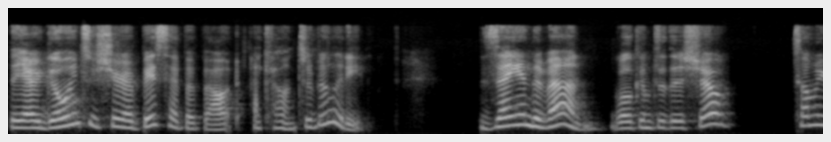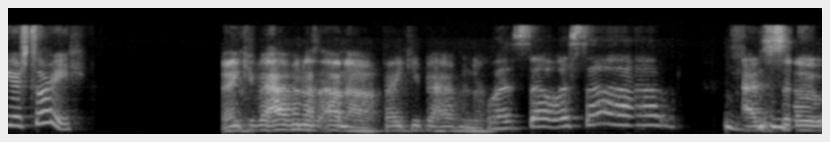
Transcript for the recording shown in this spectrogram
They are going to share a bit about accountability. Xaye and Devann, welcome to the show. Tell me your story. Thank you for having us, Anna. Thank you for having us. What's up? What's up? And so,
